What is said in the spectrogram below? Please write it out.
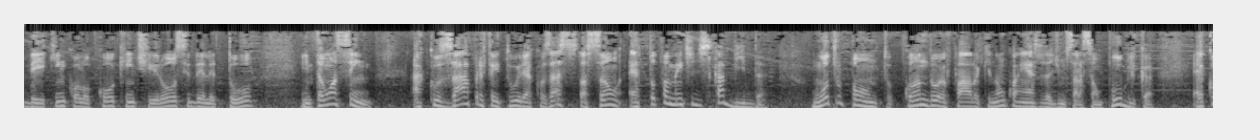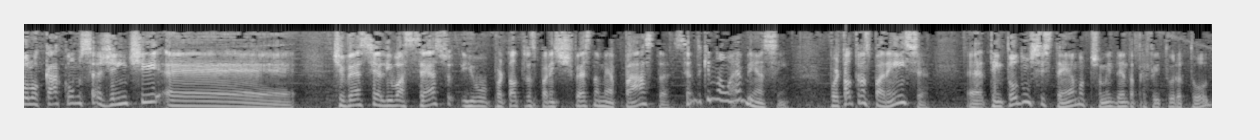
saber quem colocou, quem tirou, se deletou. Então, assim, acusar a prefeitura e acusar essa situação é totalmente descabida. Um outro ponto, quando eu falo que não conhece da administração pública, é colocar como se a gente é, tivesse ali o acesso e o portal transparência estivesse na minha pasta, sendo que não é bem assim. O portal transparência é, tem todo um sistema, principalmente dentro da prefeitura todo.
